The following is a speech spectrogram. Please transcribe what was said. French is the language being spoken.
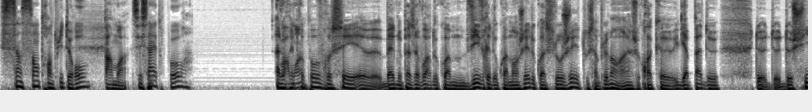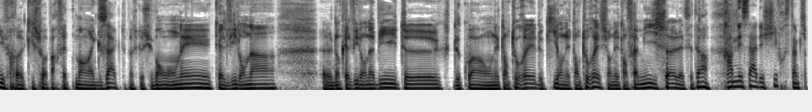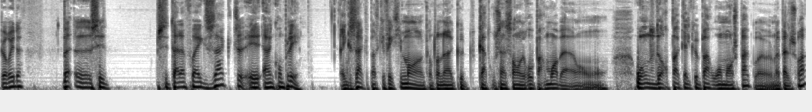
538 euros par mois. C'est ça être pauvre? Alors être pauvre, c'est euh, ben, ne pas avoir de quoi vivre et de quoi manger, de quoi se loger, tout simplement. Hein. Je crois qu'il n'y a pas de, de, de, chiffres qui soient parfaitement exacts, parce que suivant où on est, quelle ville on a, euh, dans quelle ville on habite, euh, de quoi on est entouré, de qui on est entouré, si on est en famille, seul, etc. Ramener ça à des chiffres, c'est un petit peu rude? Ben, C'est c'est à la fois exact et incomplet. Exact, parce qu'effectivement, quand on a que 4 ou 500 euros par mois, ben, on, on ne dort pas quelque part, ou on mange pas, quoi, on n'a pas le choix.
